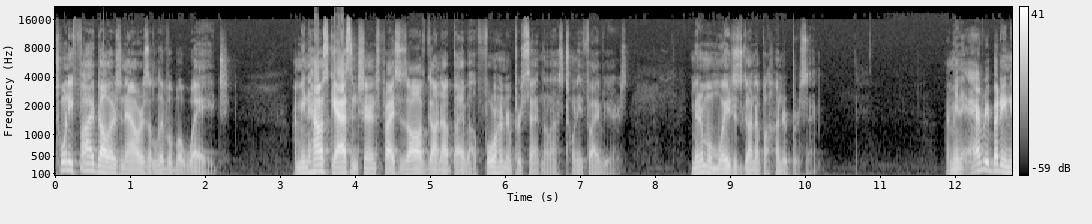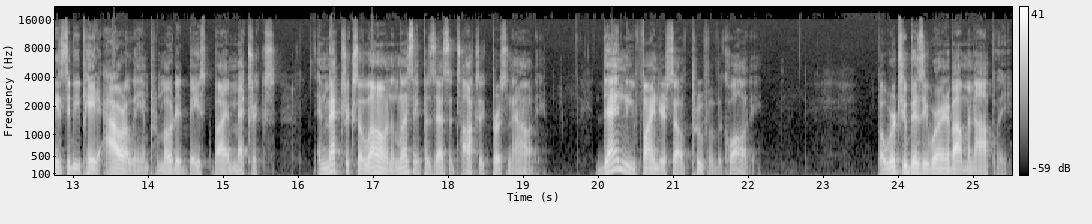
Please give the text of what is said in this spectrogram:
$25 an hour is a livable wage. I mean, house gas insurance prices all have gone up by about 400% in the last 25 years. Minimum wage has gone up 100%. I mean, everybody needs to be paid hourly and promoted based by metrics, and metrics alone, unless they possess a toxic personality. Then you find yourself proof of equality. But we're too busy worrying about monopoly.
